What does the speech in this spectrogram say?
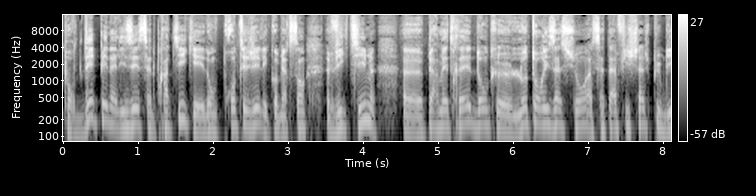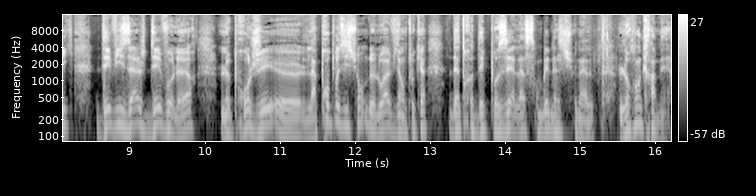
pour dépénaliser cette pratique et donc protéger les commerçants victimes euh, permettrait donc euh, l'autorisation à cet affichage public des visages des voleurs. Le projet, euh, la proposition de loi vient en tout cas d'être déposée à l'Assemblée nationale. Laurent Kramer.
